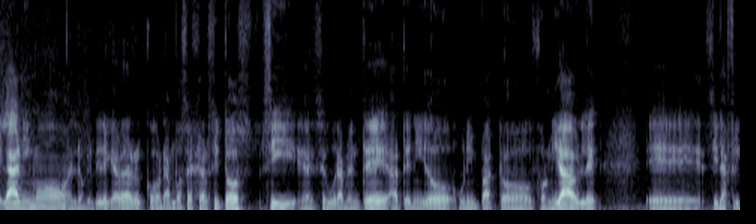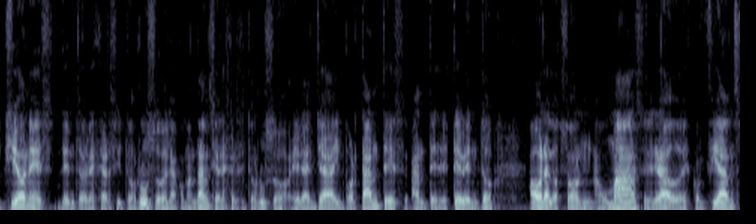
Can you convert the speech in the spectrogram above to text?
el ánimo en lo que tiene que ver con ambos ejércitos, sí, eh, seguramente ha tenido un impacto formidable. si las fricciones dentro del ejército ruso, de la comandancia del ejército ruso, eran ya importantes antes de este evento, ahora lo son aún más. El grado de desconfianza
